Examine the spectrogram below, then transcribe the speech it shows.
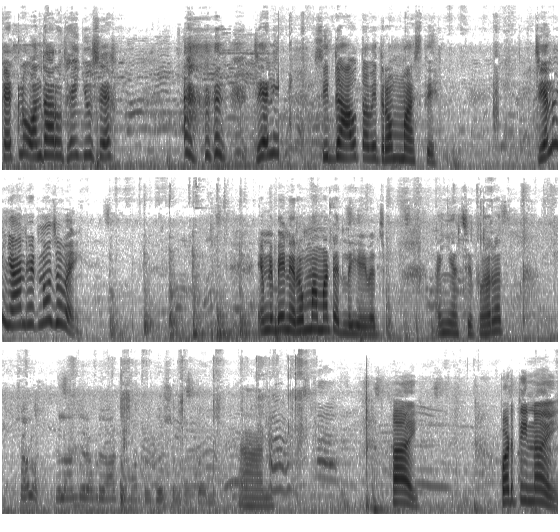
કેટલું અંધારું થઈ ગયું છે. જેની સીધા આવતા વિત રમવા જ તે. જેનું જ્ઞાન હેઠ ન જવાય. એમને બેને રમવા માટે જ લઈ આવ્યા છો. અહીંયા છે ભરત. ચાલો પેલા અંદર આપણે આટો મારતો દર્શન કરતા હાલો. હાય. પડતી નહીં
